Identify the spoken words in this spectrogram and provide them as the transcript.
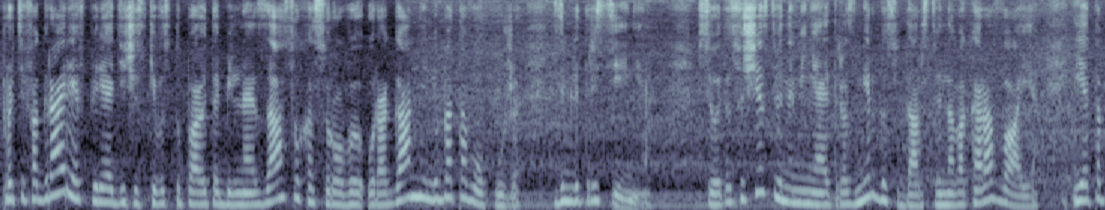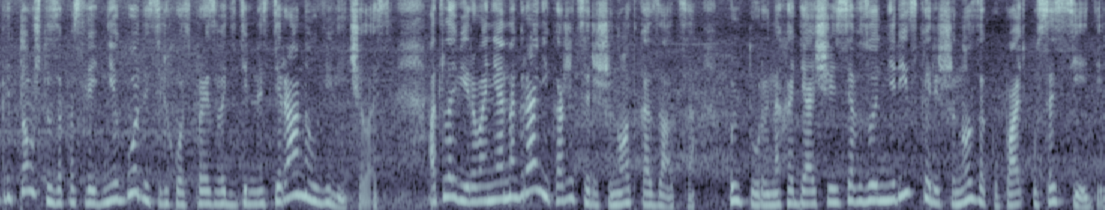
Против аграриев периодически выступают обильная засуха, суровые ураганы, либо того хуже – землетрясения. Все это существенно меняет размер государственного каравая. И это при том, что за последние годы сельхозпроизводительность Ирана увеличилась. От лавирования на грани, кажется, решено отказаться. Культуры, находящиеся в зоне риска, решено закупать у соседей.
